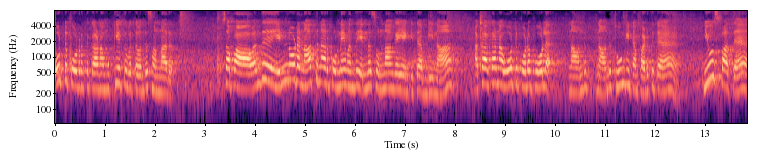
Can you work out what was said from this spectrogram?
ஓட்டு போடுறதுக்கான முக்கியத்துவத்தை வந்து சொன்னார். ஸோ அப்போ வந்து என்னோட நாத்தனார் பொண்ணே வந்து என்ன சொன்னாங்க என்கிட்ட அப்படின்னா அக்கா அக்கா நான் ஓட்டு போட போகல நான் வந்து நான் வந்து தூங்கிட்டேன் படுத்துட்டேன். நியூஸ் பார்த்தேன்.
